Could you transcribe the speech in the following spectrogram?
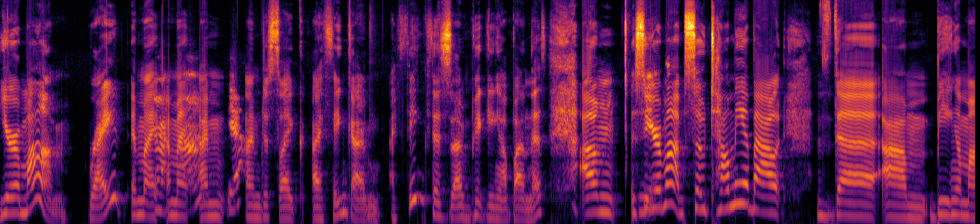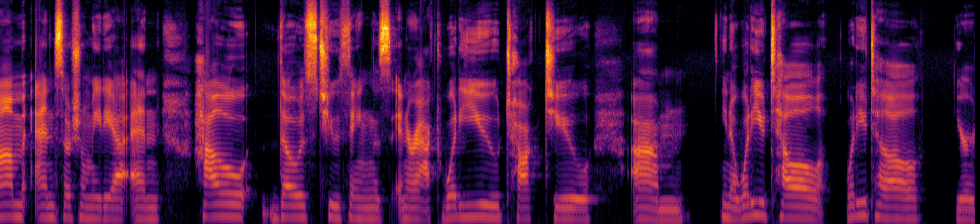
you're a mom, right? Am I am I Uh-huh, I'm yeah. I'm just like I think I'm I think this I'm picking up on this. Um so you're a mom. So tell me about the um being a mom and social media and how those two things interact. What do you talk to um you know, what do you tell what do you tell your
